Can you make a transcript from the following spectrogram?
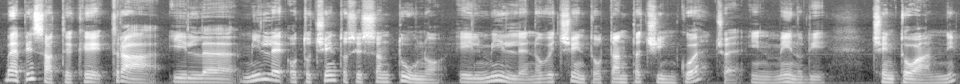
Beh, pensate che tra il 1861 e il 1985, cioè in meno di 100 anni,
